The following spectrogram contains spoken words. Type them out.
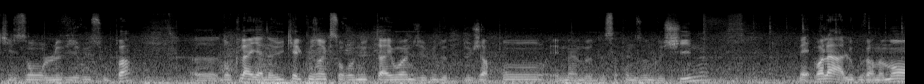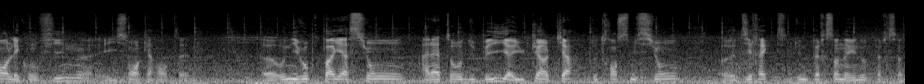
qu'ils ont le virus ou pas. Euh, donc là, il y en a eu quelques-uns qui sont revenus de Taïwan, j'ai vu du Japon et même de certaines zones de Chine. Mais voilà, le gouvernement les confine et ils sont en quarantaine. Au niveau propagation à l'intérieur du pays, il n'y a eu qu'un cas de transmission euh, direct d'une personne à une autre personne.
